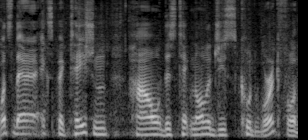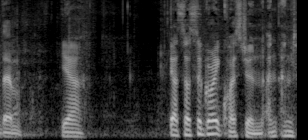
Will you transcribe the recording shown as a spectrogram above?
what's their expectation? How these technologies could work for them? Yeah. Yeah, so it's a great question. And and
